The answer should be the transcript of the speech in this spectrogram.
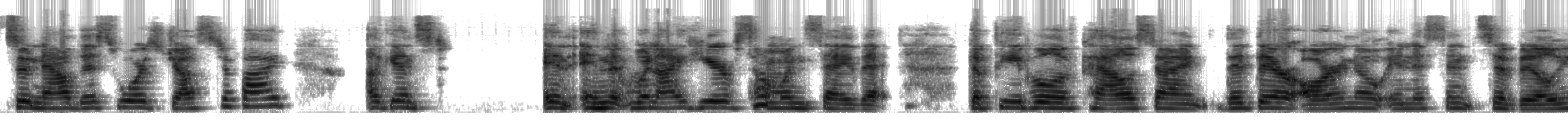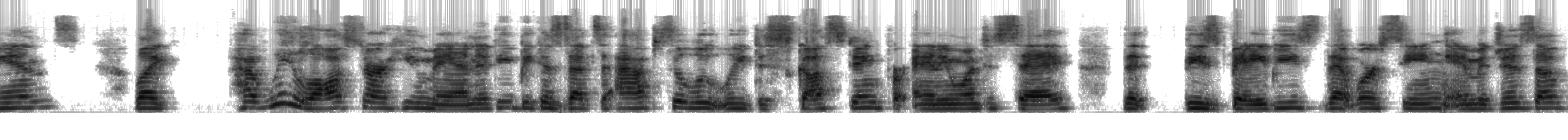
so now this war is justified against and, and when i hear someone say that the people of palestine that there are no innocent civilians like have we lost our humanity because that's absolutely disgusting for anyone to say that these babies that we're seeing images of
